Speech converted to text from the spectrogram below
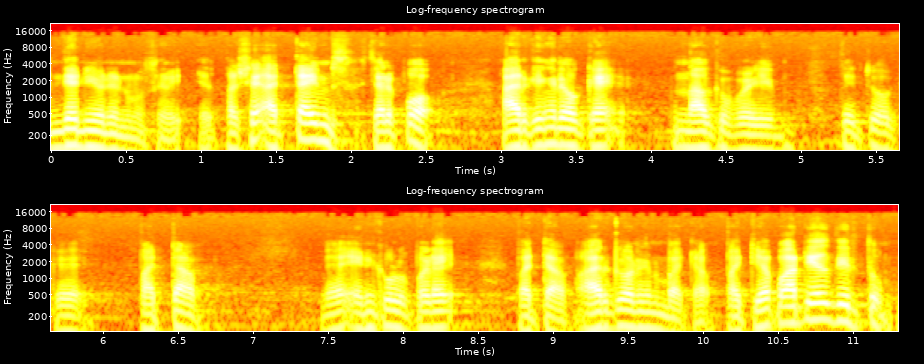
ഇന്ത്യൻ യൂണിയൻ മുസ്ലിം ലീഗ്. പക്ഷേ അറ്റ് ടൈംസ് ചിലപ്പോൾ ആർക്കെങ്കിലുമൊക്കെ നാക്കുപഴയും തെറ്റുമൊക്കെ പറ്റാം. എനിക്കുൾപ്പെടെ പറ്റാം. ആർക്ക് വേണമെങ്കിലും പറ്റാം. പറ്റിയ പാർട്ടി അത് തിരുത്തും.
